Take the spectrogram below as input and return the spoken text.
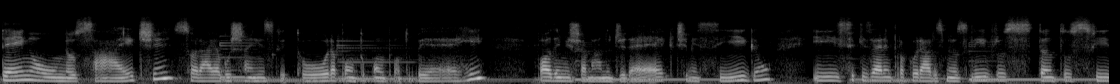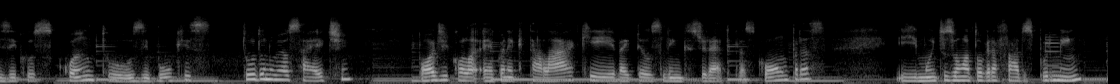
Tenho o meu site, soraiabuchainescritora.com.br. Podem me chamar no direct, me sigam. E se quiserem procurar os meus livros, tanto os físicos quanto os e-books, tudo no meu site. Pode é, conectar lá que vai ter os links direto para as compras. E muitos vão autografados por mim.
